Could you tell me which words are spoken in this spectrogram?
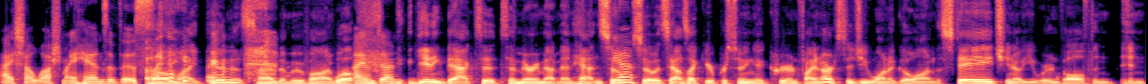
I shall wash my hands of this. Oh my goodness! Time to move on. Well, I am done. Getting back to to Marymount Manhattan. So Yeah. so it sounds like you're pursuing a career in fine arts. Did you want to go on the stage? You know, you were involved in in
